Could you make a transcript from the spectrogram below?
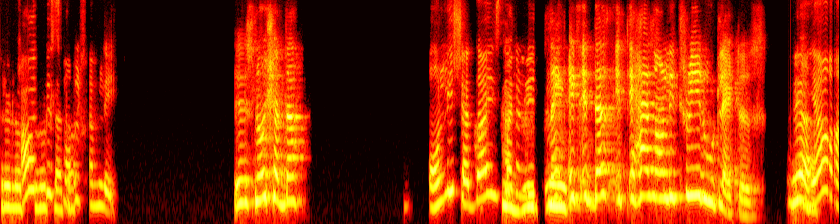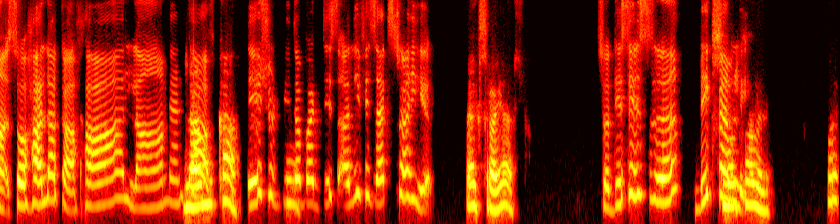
Trilo, How is small family? There's no Shadda. Only Shadda is not like it, it does it has only three root letters. Yeah. Yeah. So halaka, ha, lam, and lamka. They should be the but this alif is extra here. Extra, yes. So this is uh, big family. Small family. What?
